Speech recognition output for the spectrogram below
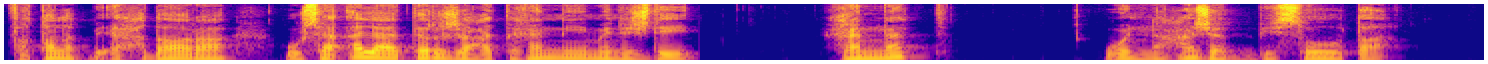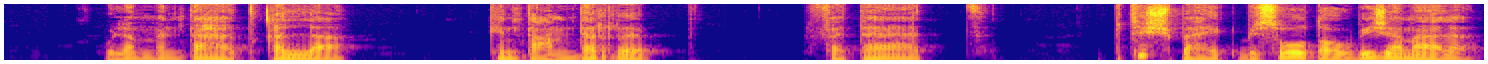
فطلب بإحضارها وسألها ترجع تغني من جديد. غنت وانعجب بصوتها. ولما انتهت قال كنت عم درب فتاة بتشبهك بصوتها وبجمالها.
